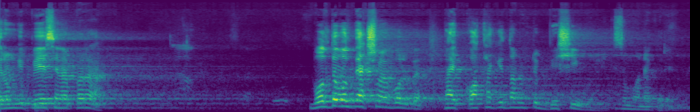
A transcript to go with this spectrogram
এরকম কি পেয়েছেন আপনারা? বলতে বলতে একসময় বলবে ভাই, কথা কিন্তু আমি একটু বেশি বলি, কিছু মনে করেন না।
